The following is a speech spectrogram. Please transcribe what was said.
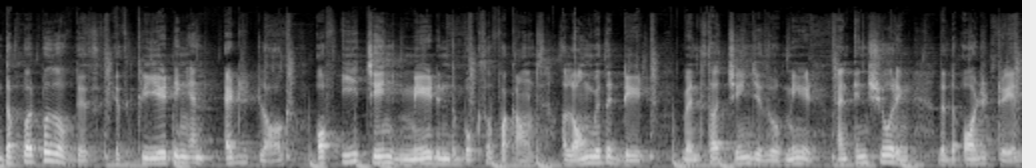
The purpose of this is creating an edit log of each change made in the books of accounts along with the date when such changes were made and ensuring that the audit trail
